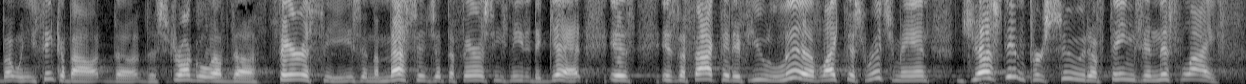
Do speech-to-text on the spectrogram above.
but when you think about the, the struggle of the Pharisees and the message that the Pharisees needed to get, is, is the fact that if you live like this rich man, just in pursuit of things in this life,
